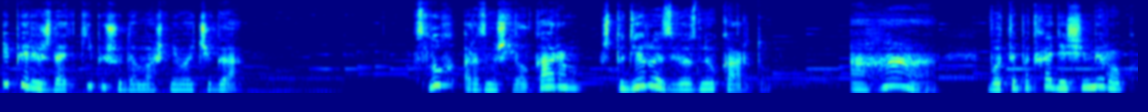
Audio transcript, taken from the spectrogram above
и переждать кипишу домашнего очага. Вслух размышлял Каром, штудируя звездную карту – Ага, вот и подходящий мирок.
